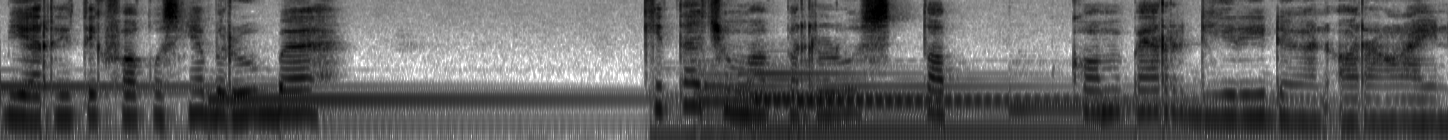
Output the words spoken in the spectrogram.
Biar titik fokusnya berubah. Kita cuma perlu stop compare diri dengan orang lain.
